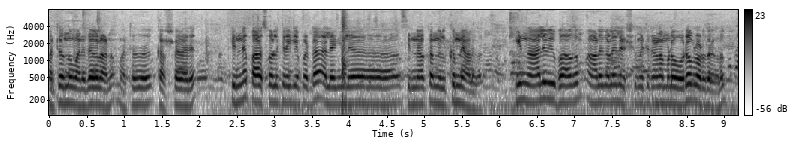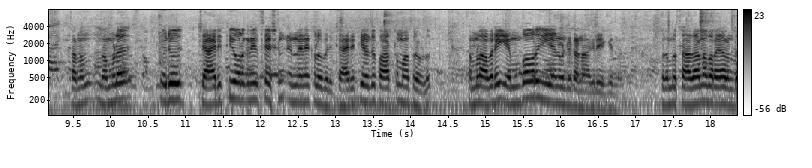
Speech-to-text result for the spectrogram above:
മറ്റൊന്ന് വനിതകളാണ് മറ്റത് കർഷകർ പിന്നെ പാർശ്വവൽക്കരിക്കപ്പെട്ട അല്ലെങ്കിൽ പിന്നോക്കം നിൽക്കുന്ന ആളുകൾ. ഈ നാല് വിഭാഗം ആളുകളെ ലക്ഷ്യം വെച്ചിട്ടാണ് നമ്മുടെ ഓരോ പ്രവർത്തനങ്ങളും. കാരണം നമ്മൾ ഒരു ചാരിറ്റി ഓർഗനൈസേഷൻ എന്നതിനേക്കാൾ ഉപരി ചാരിറ്റി ഒരു പാർട്ട് മാത്രമേ ഉള്ളൂ. നമ്മൾ അവരെ എംപവർ ചെയ്യാൻ വേണ്ടിയിട്ടാണ് ആഗ്രഹിക്കുന്നത്. അപ്പോൾ നമ്മൾ സാധാരണ പറയാറുണ്ട്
